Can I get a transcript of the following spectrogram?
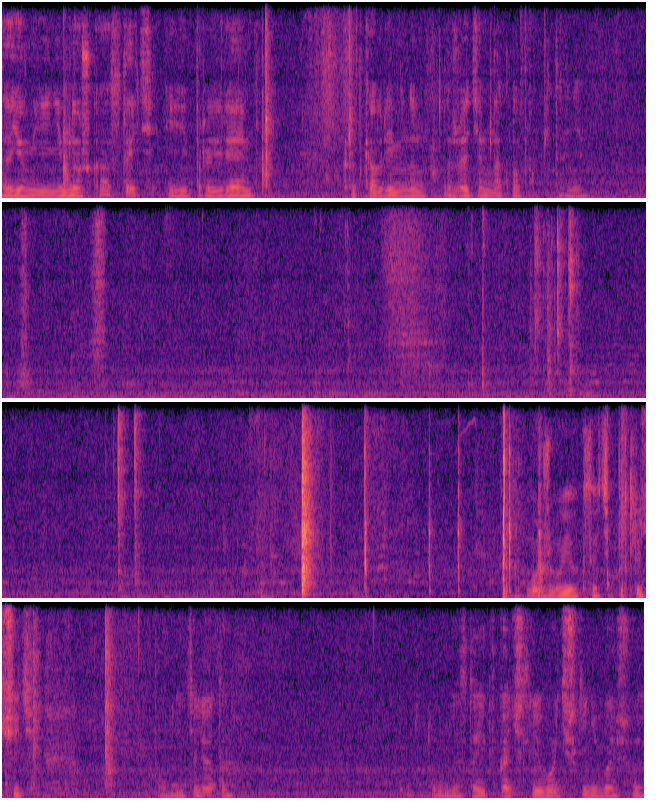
Даем ей немножко остыть и проверяем кратковременным нажатием на кнопку питания. Можем ее, кстати, подключить под вентилятор. Тут у меня стоит в качестве вытяжки небольшой.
